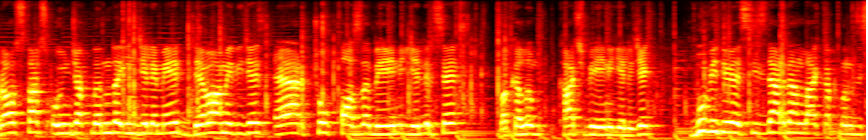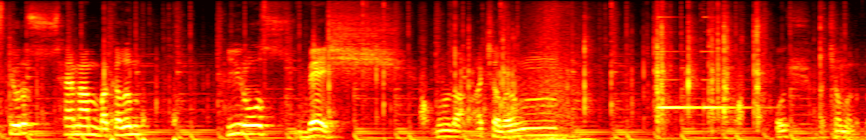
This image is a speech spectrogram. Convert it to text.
Brawl Stars oyuncaklarını da incelemeye devam edeceğiz. Eğer çok fazla beğeni gelirse bakalım kaç beğeni gelecek. Bu videoya sizlerden like atmanızı istiyoruz. Hemen bakalım. Heroes 5. Bunu da açalım. Hoş açamadım.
